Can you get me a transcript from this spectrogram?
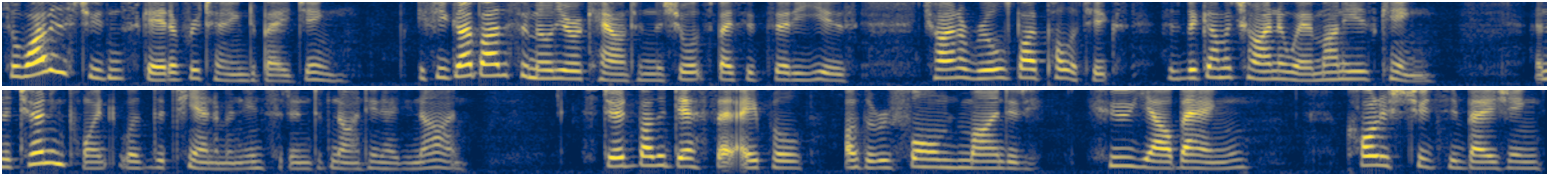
So, why were the students scared of returning to Beijing? If you go by the familiar account, in the short space of 30 years, China ruled by politics has become a China where money is king, and the turning point was the Tiananmen incident of 1989. Stirred by the death that April of the reformed minded Hu Yaobang, college students in Beijing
